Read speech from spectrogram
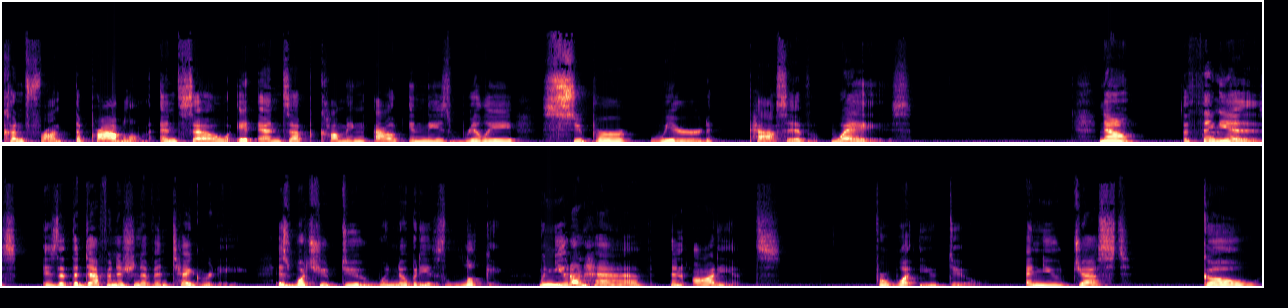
confront the problem. And so it ends up coming out in these really super weird passive ways. Now, the thing is, is that the definition of integrity is what you do when nobody is looking. When you don't have an audience for what you do, and you just go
